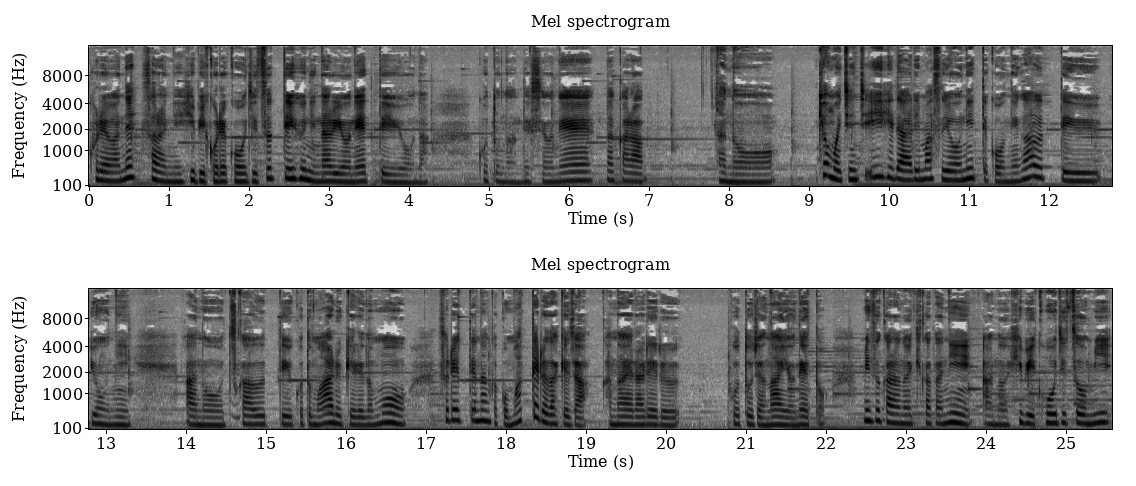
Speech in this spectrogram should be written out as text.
これはねさらに日々これ口実っていう風になるよねっていうようなことなんですよね。だからあの今日も一日いい日でありますようにってこう願うっていうようにあの使うっていうこともあるけれどもそれってなんかこう待ってるだけじゃ叶えられることじゃないよねと自らの生き方にあの日々口実を見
